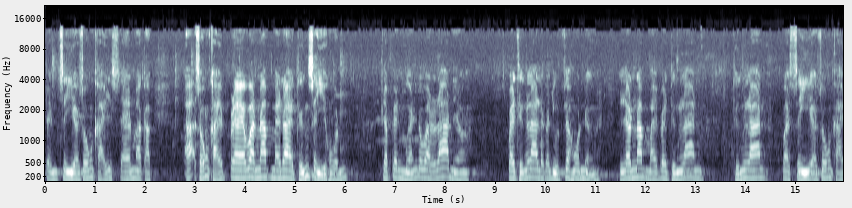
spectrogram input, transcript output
เป็นสี่สงไขยแสนมากับอสงไขยแปลว่านับไม่ได้ถึงสี่หน จะเป็นเหมือนกับว่าล้านเนี่ย ไปถึงล้านแล้วก็หยุดสักหนหนึ่ง แล้วนับใหม่ไปถึงล้าน ถึงล้านว่าสี่อสงไขย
